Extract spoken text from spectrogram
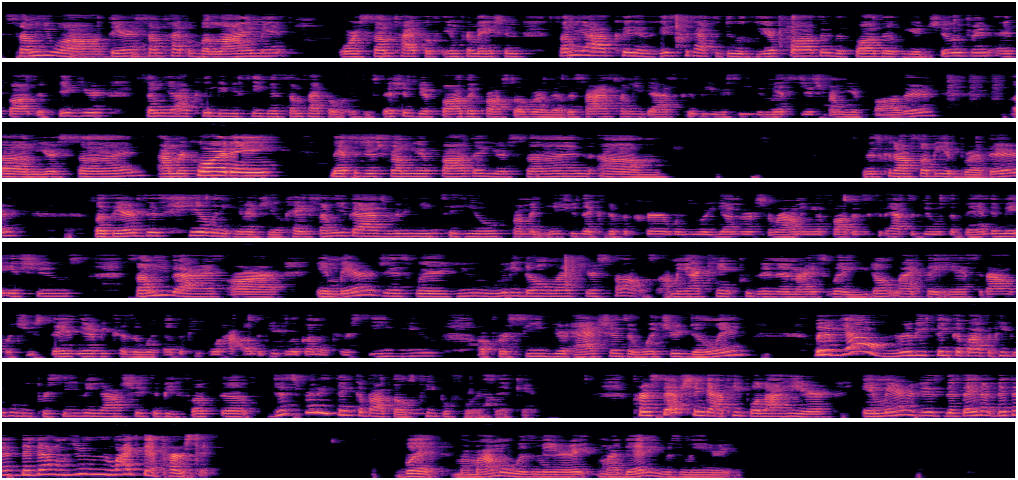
Some of you all, there is some type of alignment or some type of information. Some y'all could have, this could have to do with your father, the father of your children, a father figure. Some y'all could be receiving some type of, especially if your father crossed over on the other side, some of you guys could be receiving messages from your father, um, your son. I'm recording messages from your father, your son. Um, this could also be a brother. But there's this healing energy, okay? Some of you guys really need to heal from an issue that could have occurred when you were younger surrounding your father. This could have to do with abandonment issues. Some of you guys are in marriages where you really don't like your spouse. I mean, I can't put it in a nice way. You don't like they ass at all, but you stay there because of what other people, how other people are going to perceive you or perceive your actions or what you're doing. But if y'all really think about the people who be perceiving y'all shit to be fucked up, just really think about those people for a second. Perception got people out here in marriages that they don't they, they don't even like that person. But my mama was married, my daddy was married.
